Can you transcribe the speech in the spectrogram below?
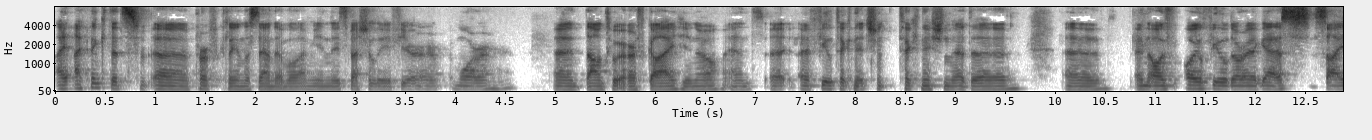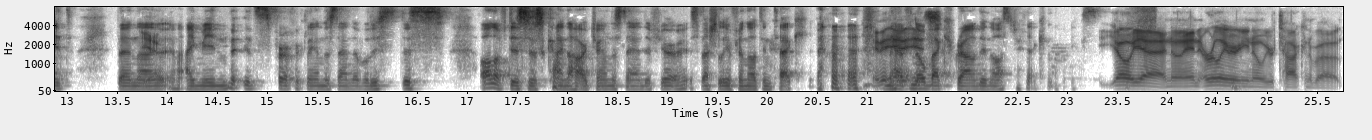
I, I think that's uh, perfectly understandable. I mean, especially if you're more uh, down to earth guy, you know, and uh, a field technician technician at a uh, an oil, oil field or a gas site then yeah. I, I mean it's perfectly understandable. This this all of this is kind of hard to understand if you're especially if you're not in tech and, and have no background in Austrian economics. Oh yeah, no. And earlier, you know, we were talking about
